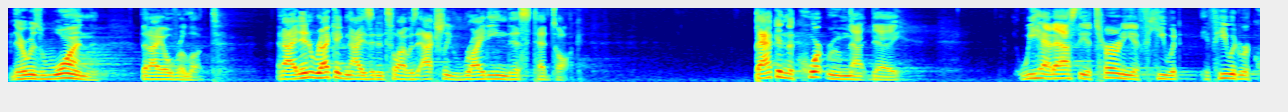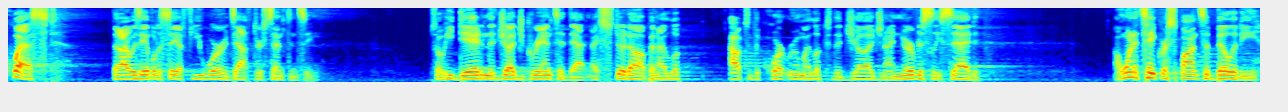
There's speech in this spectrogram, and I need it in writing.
There was one that I overlooked. And I didn't recognize it until I was actually writing this TED Talk. Back in the courtroom that day, we had asked the attorney if he would, if he would request that I was able to say a few words after sentencing. So he did, and the judge granted that. And I stood up and I looked out to the courtroom, I looked to the judge, and I nervously said, I want to take responsibility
